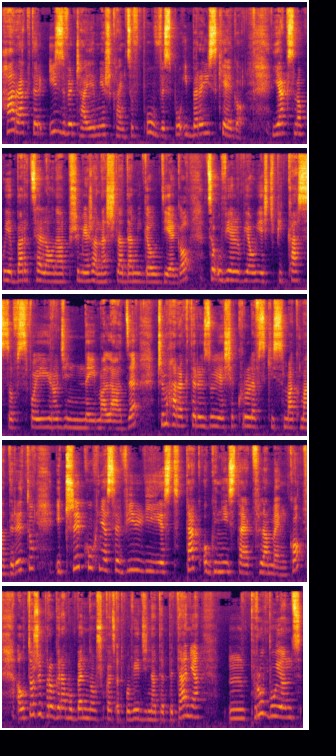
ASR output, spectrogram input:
charakter i zwyczaje mieszkańców Półwyspu Iberyjskiego. Jak smakuje Barcelona przymierzana śladami Gaudiego, co uwielbiał jeść Picasso w swojej rodzinnej Maladze, czym charakteryzuje się królewski smak Madrytu i czy kuchnia Sewilli jest tak ognista jak flamenco. Autorzy programu będą szukać odpowiedzi na te pytania, mm, próbując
